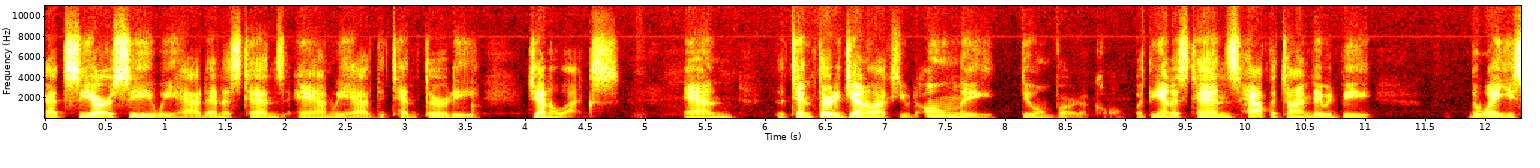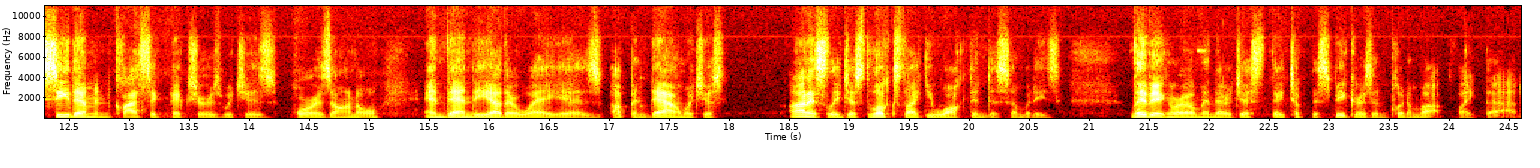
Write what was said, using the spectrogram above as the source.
at CRC, we had NS10s and we had the 1030 Genelecs and the 1030 Genelecs, you'd only do them vertical. But the NS10s, half the time they would be the way you see them in classic pictures, which is horizontal, and then the other way is up and down, which just honestly just looks like you walked into somebody's living room and they're just they took the speakers and put them up like that.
